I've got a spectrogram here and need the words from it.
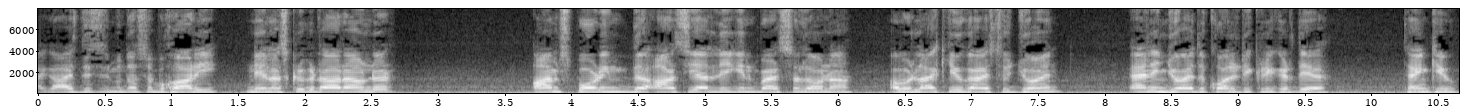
Hi guys, this is Mudassar Bukhari, Netherlands cricket all-rounder. I'm sporting the RCL League in Barcelona. I would like you guys to join and enjoy the quality cricket there. Thank you.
